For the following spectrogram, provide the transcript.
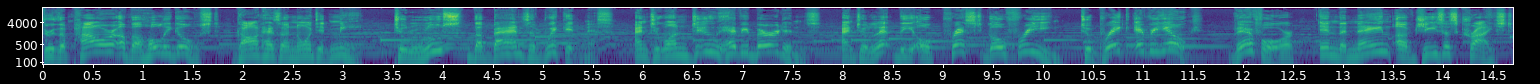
Through the power of the Holy Ghost, God has anointed me to loose the bands of wickedness, and to undo heavy burdens, and to let the oppressed go free, to break every yoke. Therefore, in the name of Jesus Christ,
